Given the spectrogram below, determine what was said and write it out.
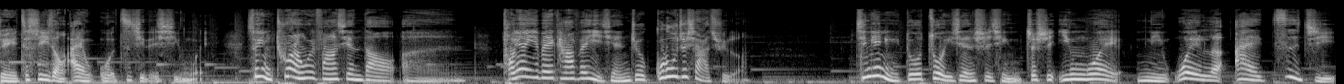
对，这是一种爱我自己的行为，所以你突然会发现到，嗯。同样一杯咖啡，以前就咕噜就下去了。今天你多做一件事情，这是因为你为了爱自己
